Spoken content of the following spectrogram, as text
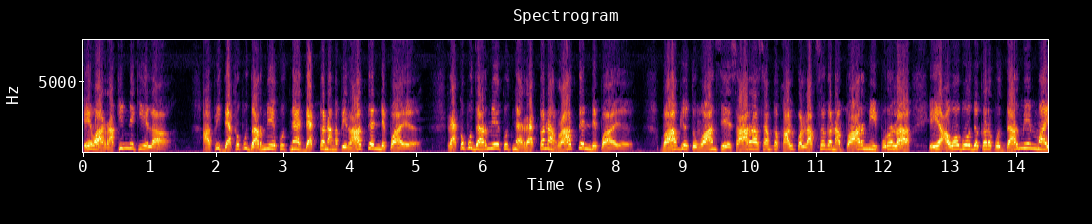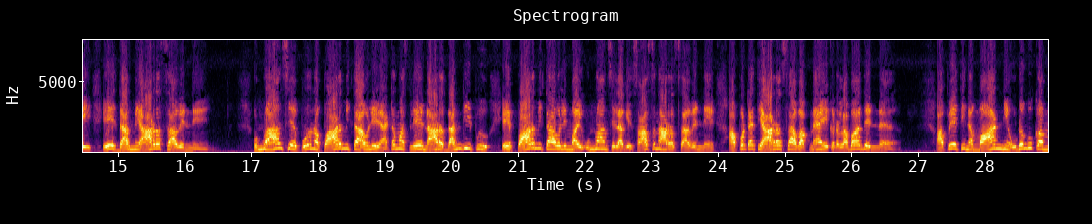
ඒවා රකින්නේ කියලා. අපි දැකපු ධර්මයකුත් නැහැ. දැක්කනම් අපි rahat වෙන්න එපාය. රැකපු ධර්මයකුත් නැහැ. රැක්කනම් rahat වෙන්න එපාය. භාග්‍යතුන් වහන්සේ සාරා සංක කල්ප ලක්ෂ ගණන් පාරමී පුරලා ඒ අවබෝධ කරපු ධර්මයෙන්මයි ඒ ධර්මය ආරක්ෂා වෙන්නේ. උන්වහන්සේ පුරන පාරමිතාවලින් ඇටමස් ලේ නාර දන් දීපු ඒ පාරමිතාවලින්මයි උන්වහන්සේලාගේ ශාසන ආරක්ෂා වෙන්නේ. අපට ඇති ආරක්ෂාවක් නැහැ ඒකට ලබා දෙන්න. අපේ තියෙන මාන්‍ය උඩඟුකම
